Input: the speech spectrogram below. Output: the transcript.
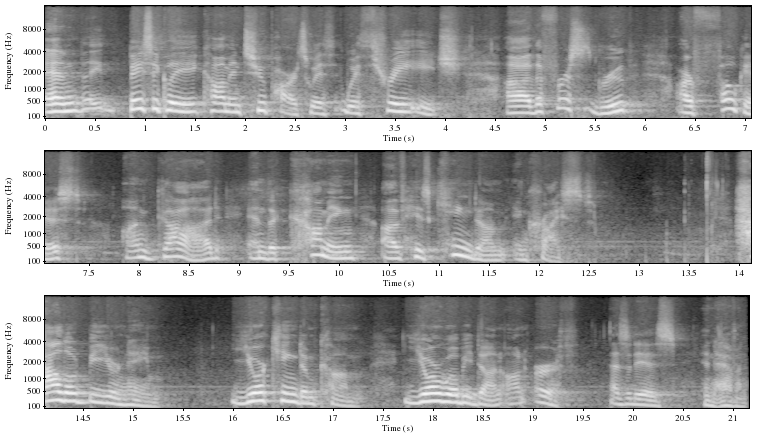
And they basically come in two parts with, with three each. Uh, the first group are focused on God and the coming of his kingdom in Christ. Hallowed be your name. Your kingdom come. Your will be done on earth as it is in heaven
